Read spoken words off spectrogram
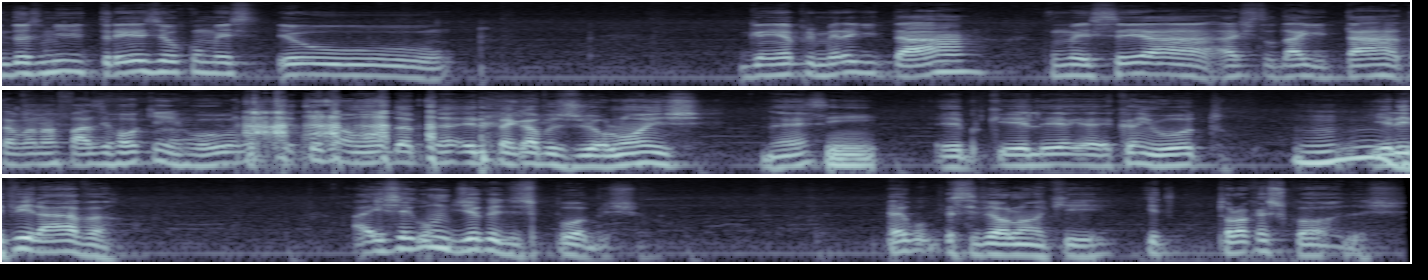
em 2013 eu comecei eu ganhei a primeira guitarra, comecei a, a estudar guitarra, tava na fase rock and roll. né? Teve uma onda, ele pegava os violões, né? Sim. É, porque ele é canhoto. Hum. E ele virava. Aí chegou um dia que eu disse, pô, bicho, pega esse violão aqui e troca as cordas.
